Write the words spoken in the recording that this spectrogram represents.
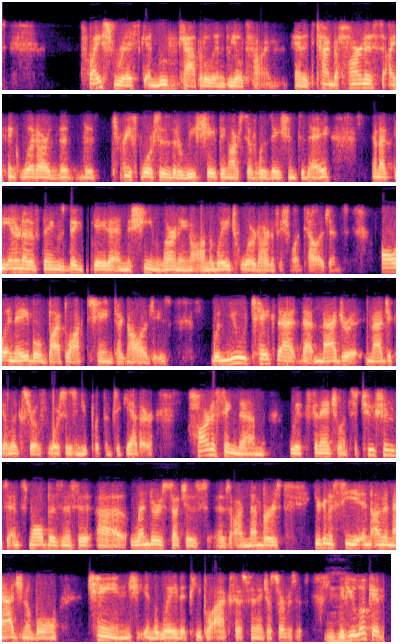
price risk and move capital in real time. And it's time to harness, I think, what are the, the three forces that are reshaping our civilization today. And that's the Internet of Things, big data, and machine learning on the way toward artificial intelligence, all enabled by blockchain technologies. When you take that, that magic, magic elixir of forces and you put them together, harnessing them with financial institutions and small business uh, lenders such as, as our members, you're going to see an unimaginable change in the way that people access financial services. Mm-hmm. If you look at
